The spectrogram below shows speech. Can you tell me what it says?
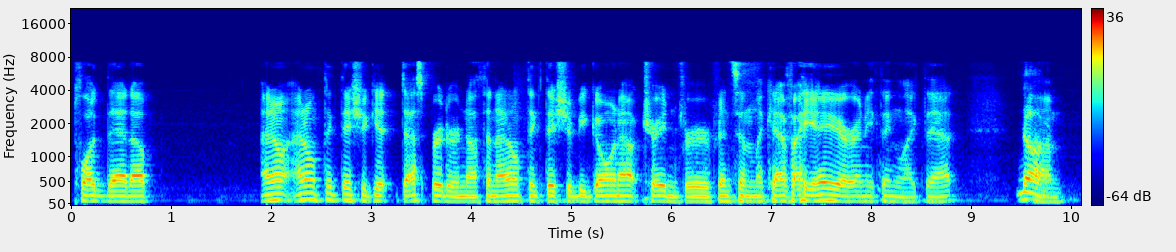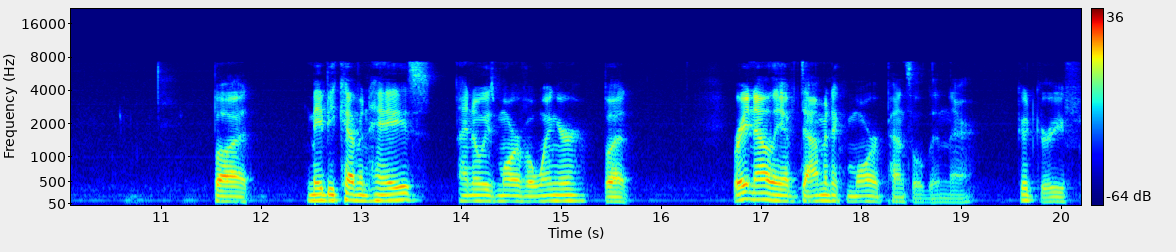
plug that up. I don't. I don't think they should get desperate or nothing. I don't think they should be going out trading for Vincent Lecavalier or anything like that. No. Um, but maybe Kevin Hayes. I know he's more of a winger, but right now they have Dominic Moore penciled in there. Good grief.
